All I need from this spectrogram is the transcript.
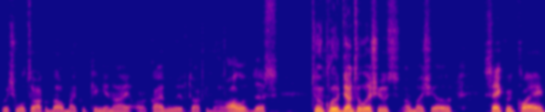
which we'll talk about. Michael King and I archivally have talked about all of this to include dental issues on my show. Sacred Clay,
